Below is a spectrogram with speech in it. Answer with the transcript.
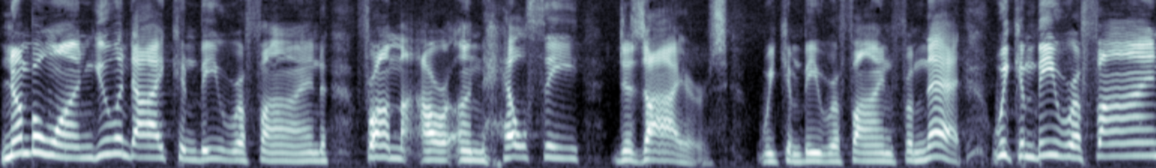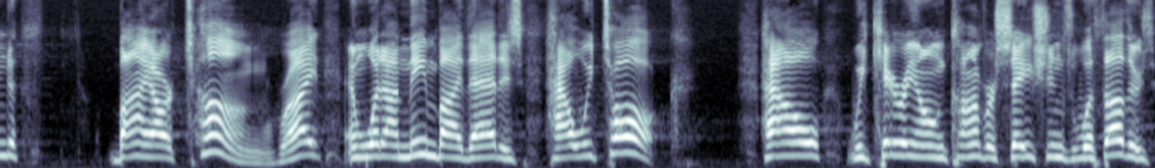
Number one, you and I can be refined from our unhealthy desires. We can be refined from that. We can be refined by our tongue, right? And what I mean by that is how we talk how we carry on conversations with others.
